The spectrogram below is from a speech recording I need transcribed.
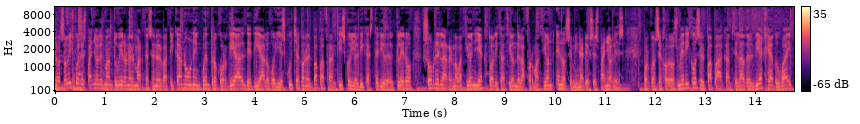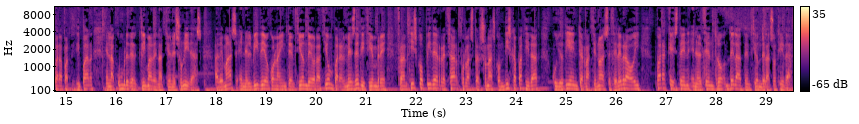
Los obispos españoles mantuvieron el martes en el Vaticano un encuentro cordial de diálogo y escucha con el Papa Francisco y el Dicasterio del Clero sobre la renovación y actualización de la formación en los seminarios españoles. Por consejo de los médicos, el Papa ha cancelado el viaje a Dubái para participar en la cumbre del clima de Naciones Unidas. Además, en el vídeo con la intención de oración para el mes de diciembre, Francisco pide rezar por las personas con discapacidad, cuyo Día Internacional se celebra hoy, para que estén en el centro de la atención de la sociedad.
